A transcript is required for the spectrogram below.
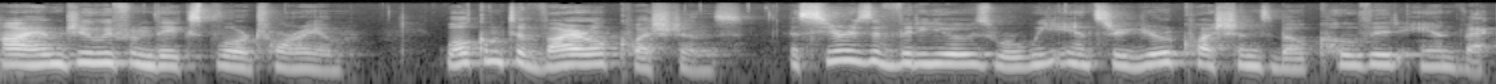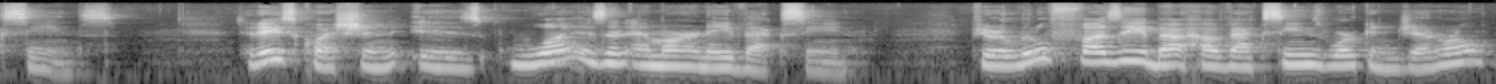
Hi, I'm Julie from the Exploratorium. Welcome to Viral Questions, a series of videos where we answer your questions about COVID and vaccines. Today's question is What is an mRNA vaccine? If you're a little fuzzy about how vaccines work in general,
